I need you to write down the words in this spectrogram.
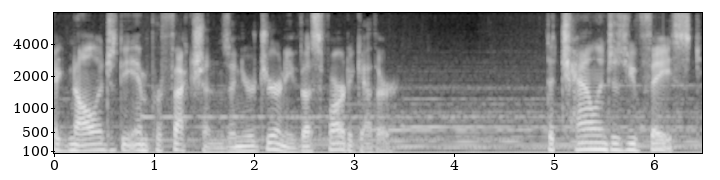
acknowledge the imperfections in your journey thus far together, the challenges you've faced,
